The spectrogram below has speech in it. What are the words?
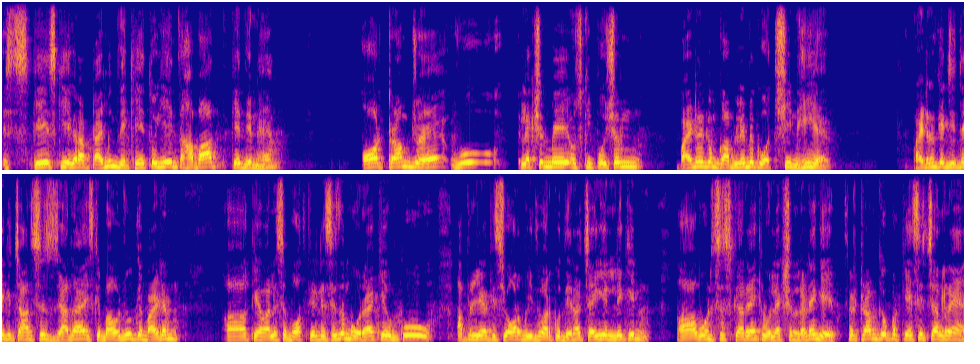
اس کیس کی اگر آپ ٹائمنگ دیکھیں، تو یہ انتخابات کے دن ہیں۔ اور ٹرمپ جو ہے وہ الیکشن میں اس کی پوزیشن بائیڈن کے مقابلے میں کوئی اچھی نہیں ہے۔ بائیڈن کے جیتنے کے چانسز زیادہ ہے اس کے باوجود کہ بائیڈن کے حوالے سے بہت کرٹیسزم ہو رہا ہے کہ ان کو اپنی جگہ کسی اور امیدوار کو دینا چاہیے، لیکن وہ انسسٹ کر رہے ہیں کہ وہ الیکشن لڑیں گے۔ پھر ٹرمپ کے اوپر کیسز چل رہے ہیں۔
